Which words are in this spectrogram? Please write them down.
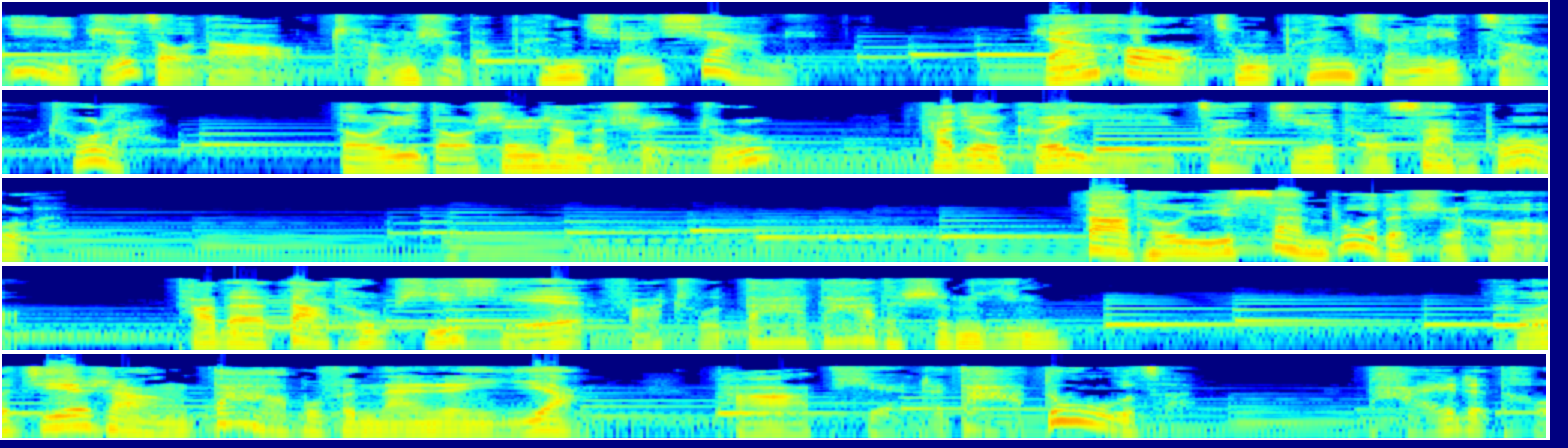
一直走到城市的喷泉下面，然后从喷泉里走出来，抖一抖身上的水珠，它就可以在街头散步了。大头鱼散步的时候，他的大头皮鞋发出哒哒的声音。和街上大部分男人一样，他腆着大肚子。抬着头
